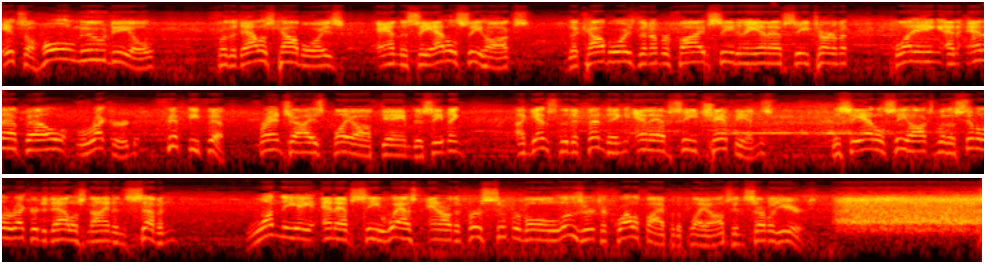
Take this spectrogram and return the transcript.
it's a whole new deal for the Dallas Cowboys and the Seattle Seahawks. The Cowboys, the number five seed in the NFC tournament, playing an NFL record 55th franchise playoff game this evening against the defending NFC champions. The Seattle Seahawks with a similar record to Dallas 9 and 7 won the NFC West and are the first Super Bowl loser to qualify for the playoffs in several years.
